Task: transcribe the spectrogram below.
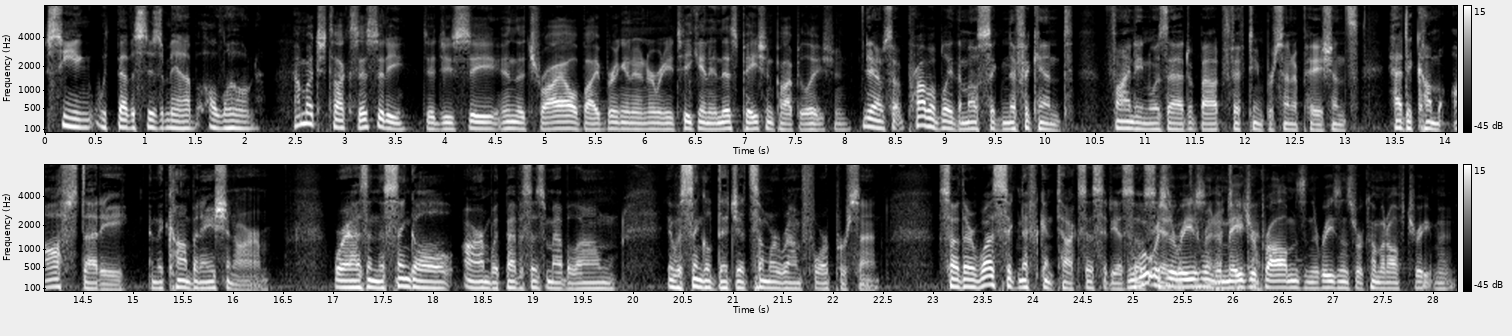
seeing with bevacizumab alone. How much toxicity did you see in the trial by bringing in irinotecan in this patient population? Yeah, so probably the most significant finding was that about 15% of patients had to come off study in the combination arm, whereas in the single arm with bevacizumab alone, it was single digit, somewhere around 4%. So there was significant toxicity associated. what was the reason, the, the major problems, and the reasons for coming off treatment?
